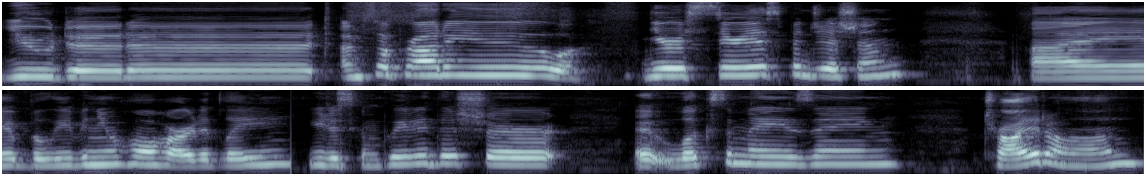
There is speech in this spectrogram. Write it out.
You did it! I'm so proud of you! You're a serious magician. I believe in you wholeheartedly. You just completed this shirt. It looks amazing. Try it on.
